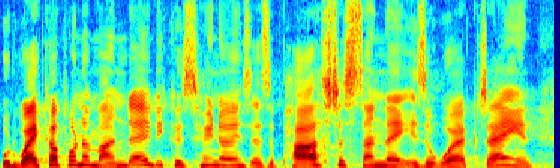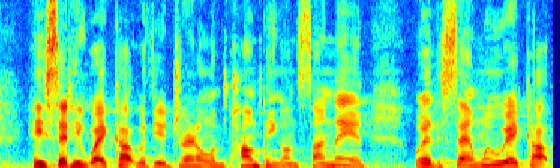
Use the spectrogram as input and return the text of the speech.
would wake up on a Monday because who knows, as a pastor, Sunday is a work day. And he said he'd wake up with the adrenaline pumping on Sunday. And we're the same. We wake up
